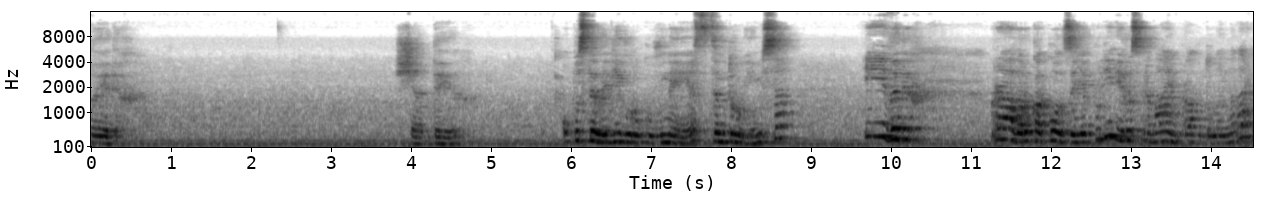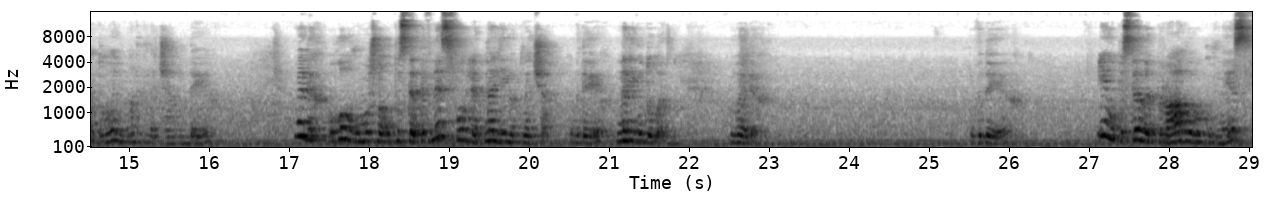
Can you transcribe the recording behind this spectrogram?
Видих. Ще вдих. Опустили ліву руку вниз, центруємося. І видих. Права рука ковзає по лівій, розкриваємо праву долоню наверх, долоню над плечем. Вдих. Видих. Голову можна опустити вниз, погляд на ліве плече. Вдих. На ліву долоню. Видих. Вдих. І опустили праву руку вниз.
